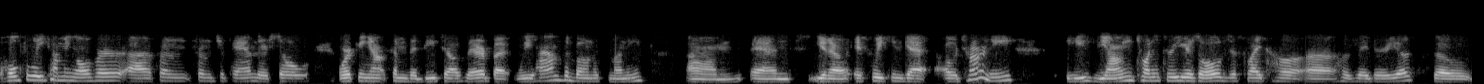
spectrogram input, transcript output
hopefully coming over uh, from from Japan. They're still working out some of the details there, but we have the bonus money, um, and you know if we can get Ohtani, he's young, 23 years old, just like uh, Jose Berrios. So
